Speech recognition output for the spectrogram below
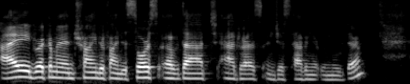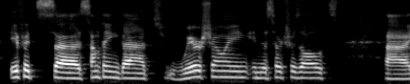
I'd recommend trying to find the source of that address and just having it removed there. If it's uh, something that we're showing in the search results, uh,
